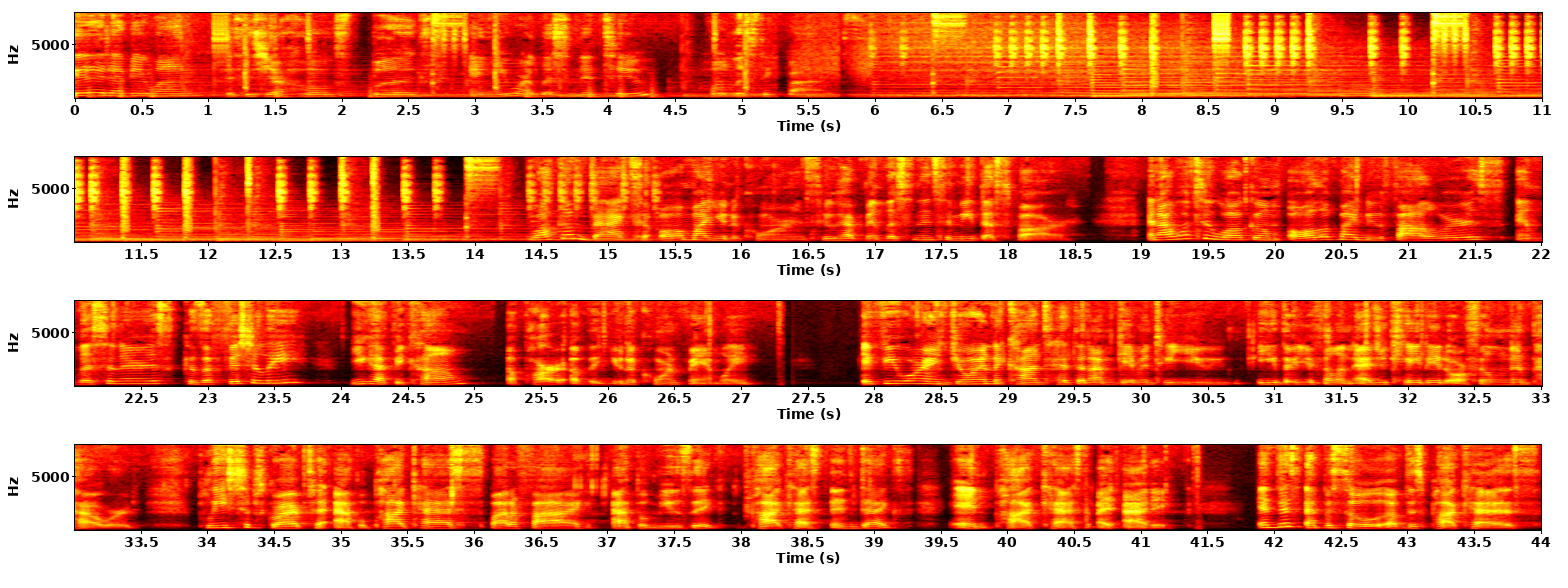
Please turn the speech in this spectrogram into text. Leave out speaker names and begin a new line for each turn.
good, everyone? This is your host, Bugs, and you are listening to Wholistic Vibes. Welcome back to all my unicorns who have been listening to me thus far. And I want to welcome all of my new followers and listeners because officially you have become a part of the unicorn family. If you are enjoying the content that I'm giving to you, either you're feeling educated or feeling empowered, please subscribe to Apple Podcasts, Spotify, Apple Music, Podcast Index, and Podcast Addict. In this episode of this podcast,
